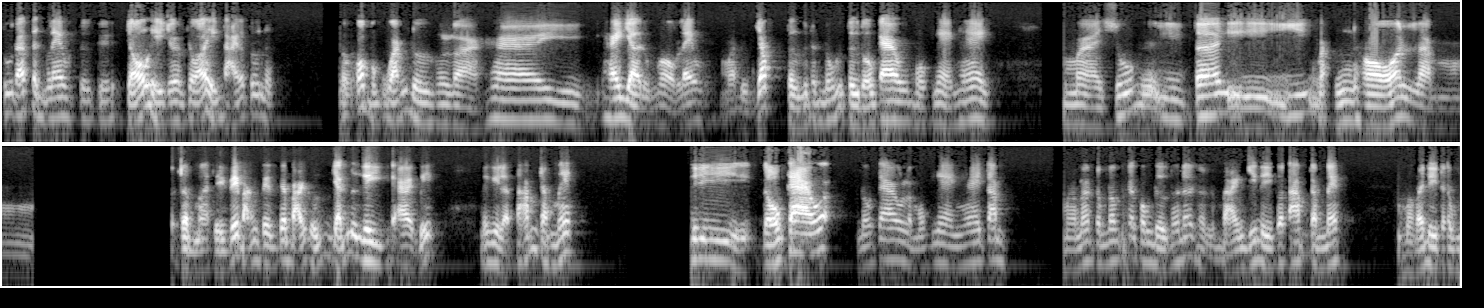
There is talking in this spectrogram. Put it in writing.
Tôi đã từng leo từ chỗ hiện chỗ hiện tại của tôi nữa nó có một quãng đường là hai hai giờ đồng hồ leo mà đường dốc từ trên núi, từ độ cao một ngàn hai. Mà xuống tới mặt hồ là mà thì cái bản cái bản hướng dẫn nó ghi, ai biết, nó ghi là 800 mét. Đi độ cao á, độ cao là một ngàn hai trăm, mà nó trong đó cái con đường nó nói là bạn chỉ đi có 800 mét, mà phải đi trong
